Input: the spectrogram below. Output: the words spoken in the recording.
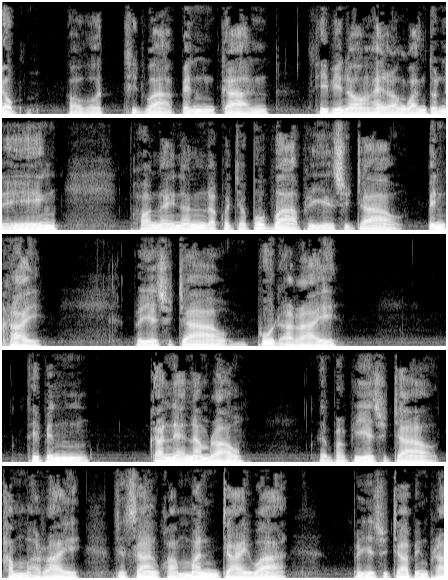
จบ เพราะก็คิดว่าเป็นการที่พี่น้องให้รางวัลตนเอง เพราะในนั้นเราก็จะพบว่าพระเยซูเจ้าเป็นใคร พระเยซูเจ้าพูดอะไร ที่เป็นการแนะนำเราและพระเยซูเจ้าทำอะไร จะสร้างความมั่นใจว่าพระเยซูเจ้าเป็นพระ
